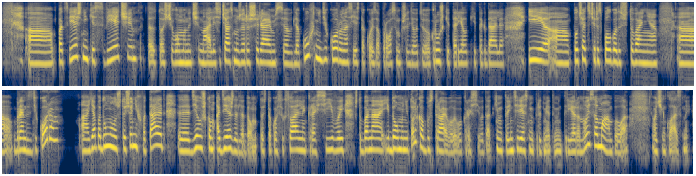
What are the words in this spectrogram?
э, подсвечники, свечи, это то, с чего мы начинали. Сейчас мы уже расширяемся для кухни декор, у нас есть такой запрос, мы пошли делать э, кружки, тарелки и так далее далее. И а, получается, через полгода существования а, бренда с декором а, я подумала, что еще не хватает э, девушкам одежды для дома, то есть такой сексуальной, красивой, чтобы она и дома не только обустраивала его красиво, да, какими-то интересными предметами интерьера, но и сама была очень классной.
